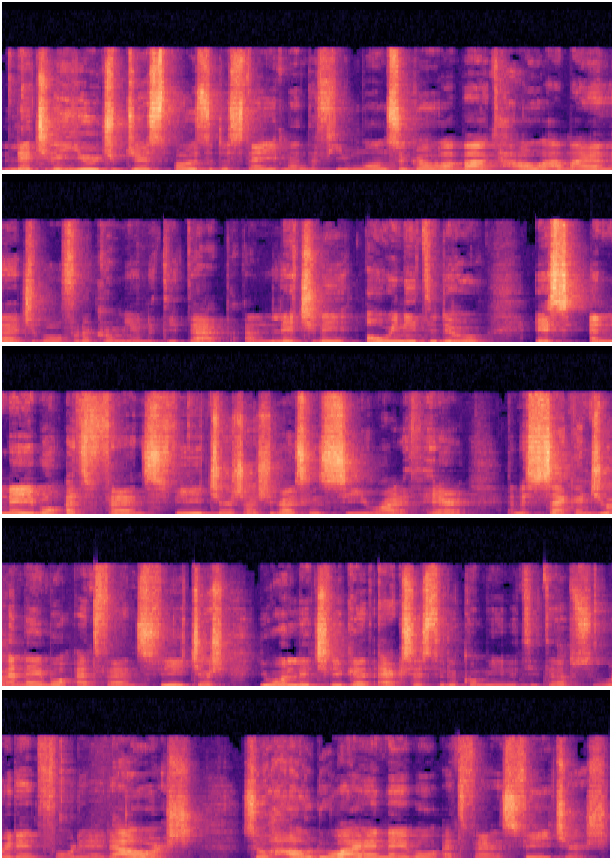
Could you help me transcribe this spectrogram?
Literally YouTube just posted a statement a few months ago about how am I eligible for the community tab and literally all we need to do is enable advanced features as you guys can see right here and the second you enable advanced features you will literally get access to the community tabs within 48 hours. So how do I enable advanced features?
